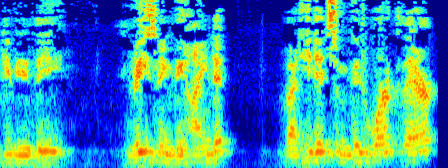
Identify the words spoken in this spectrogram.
give you the reasoning behind it, but he did some good work there.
